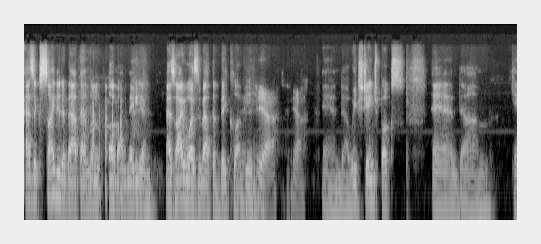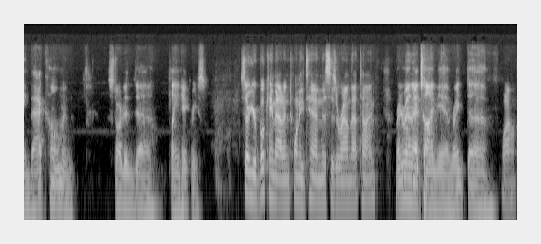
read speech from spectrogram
as excited about that little club I made him as I was about the big club he yeah. Yeah. and uh, we exchanged books and um, came back home and started uh, playing hickories So your book came out in 2010. This is around that time. right around that time yeah right uh, Wow.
